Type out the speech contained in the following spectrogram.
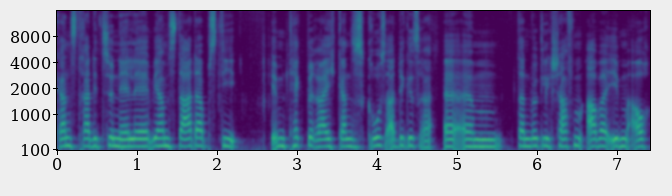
ganz traditionelle, wir haben Startups, die im Tech-Bereich ganz Großartiges äh, ähm, dann wirklich schaffen, aber eben auch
